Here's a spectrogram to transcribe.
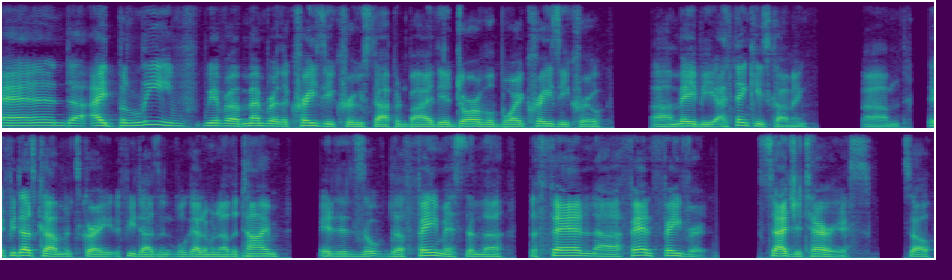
And uh, I believe we have a member of the Crazy Crew stopping by, the adorable boy Crazy Crew. Uh, maybe I think he's coming. Um, if he does come, it's great. If he doesn't, we'll get him another time. It is the, the famous and the the fan uh, fan favorite Sagittarius. So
